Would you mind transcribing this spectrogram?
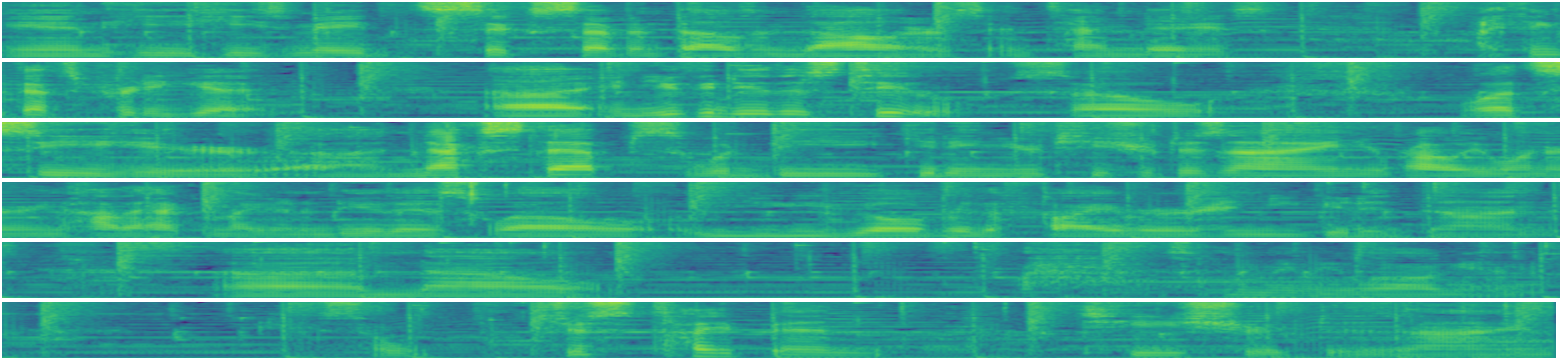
and he he's made six seven thousand dollars in 10 days. I think that's pretty good, uh, and you could do this too. So. Let's see here. Uh, next steps would be getting your t-shirt design. You're probably wondering how the heck am I going to do this? Well, you, you go over the Fiverr and you get it done. Um, now, So just type in t-shirt design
